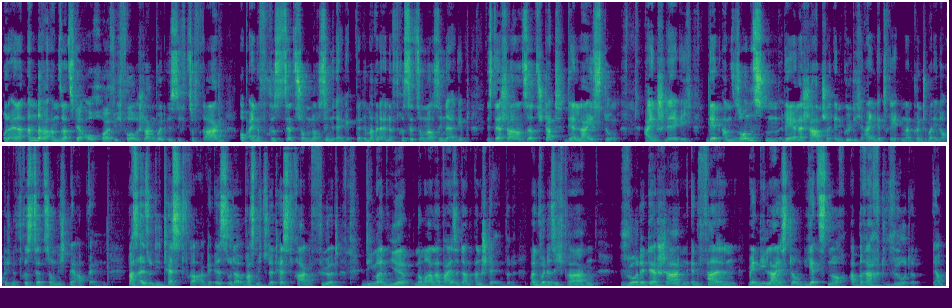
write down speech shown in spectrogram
Und ein anderer Ansatz, der auch häufig vorgeschlagen wird, ist sich zu fragen, ob eine Fristsetzung noch Sinn ergibt. Denn immer wenn eine Fristsetzung noch Sinn ergibt, ist der Schadensersatz statt der Leistung einschlägig, denn ansonsten wäre der Schaden schon endgültig eingetreten, dann könnte man ihn auch durch eine Fristsetzung nicht mehr abwenden. Was also die Testfrage ist oder was mich zu der Testfrage führt, die man hier normalerweise dann anstellen würde. Man würde sich fragen, würde der Schaden entfallen, wenn die Leistung jetzt noch erbracht würde? Ja?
